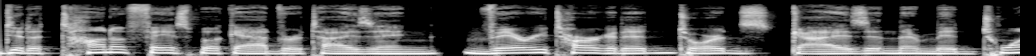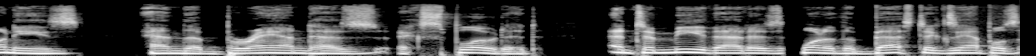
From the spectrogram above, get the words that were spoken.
Did a ton of Facebook advertising, very targeted towards guys in their mid 20s. and the brand has exploded. And to me, that is one of the best examples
